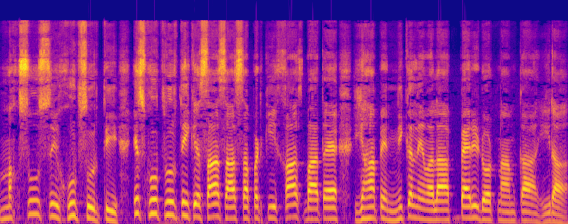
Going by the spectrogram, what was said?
मखसूस खूबसूरती। इस खूबसूरती के साथ साथ सपट की खास बात है, यहाँ पे निकलने वाला पेरीडोट नाम का हीरा।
